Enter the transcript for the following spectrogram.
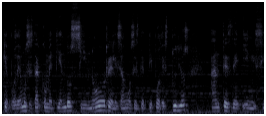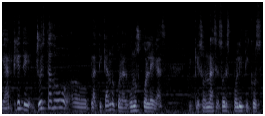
que podemos estar cometiendo si no realizamos este tipo de estudios antes de iniciar. Fíjate, yo he estado oh, platicando con algunos colegas que son asesores políticos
